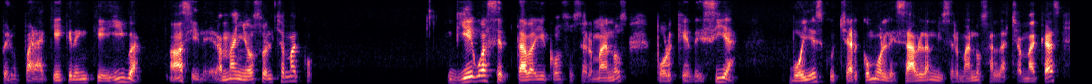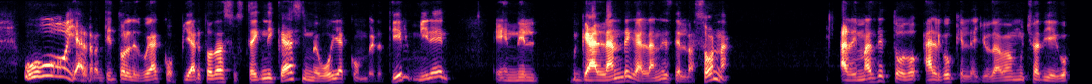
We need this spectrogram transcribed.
Pero ¿para qué creen que iba? Ah, sí, era mañoso el chamaco. Diego aceptaba ir con sus hermanos porque decía, voy a escuchar cómo les hablan mis hermanos a las chamacas. Uy, al ratito les voy a copiar todas sus técnicas y me voy a convertir, miren, en el galán de galanes de la zona. Además de todo, algo que le ayudaba mucho a Diego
